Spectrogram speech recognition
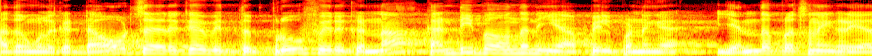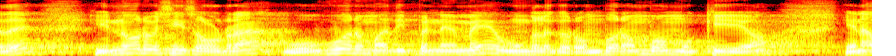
அது உங்களுக்கு டவுட்ஸ் இருக்குது வித் ப்ரூஃப் இருக்குன்னா கண்டிப்பாக வந்து நீங்கள் அப்பீல் பண்ணுங்கள் எந்த பிரச்சனையும் கிடையாது. இன்னொரு விஷயம் சொல்கிறேன் ஒவ்வொரு மதிப்பெண்ணுமே உங்களுக்கு ரொம்ப ரொம்ப முக்கியம். ஏன்னா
